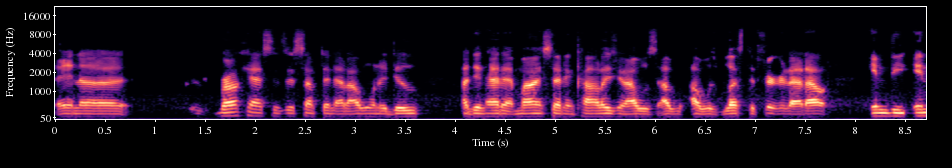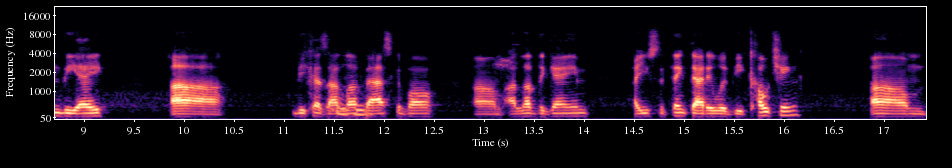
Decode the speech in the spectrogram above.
and uh, broadcasting is something that I want to do. I didn't have that mindset in college, and I was I, I was blessed to figure that out in the NBA uh, because I mm-hmm. love basketball. Um, I love the game. I used to think that it would be coaching, um,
